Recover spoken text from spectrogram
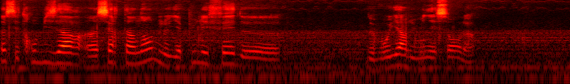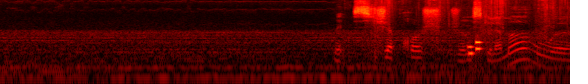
Ça c'est trop bizarre. À un certain angle, il n'y a plus l'effet de... de brouillard luminescent là. Mais si j'approche, je risque la mort ou... euh,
